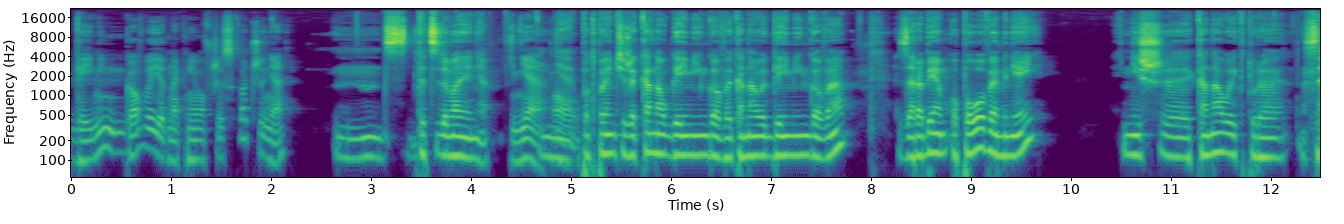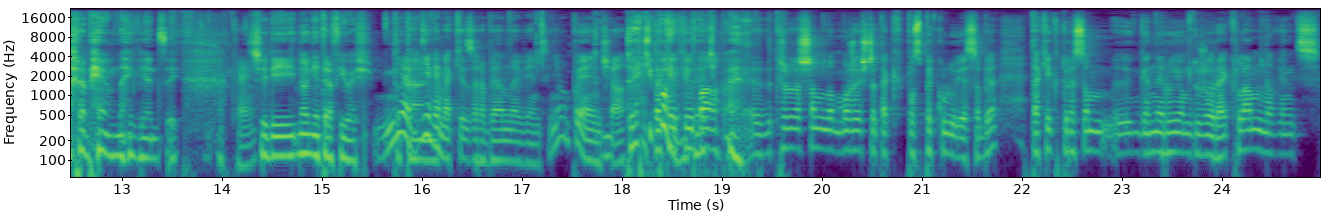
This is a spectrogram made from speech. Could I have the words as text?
gamingowy jednak mimo wszystko, czy nie? Mm, Zdecydowanie nie. Nie. Nie, O, podpowiem Ci, że kanał gamingowy, kanały gamingowe zarabiają o połowę mniej niż e, kanały, które zarabiają najwięcej. okej. Czyli no nie trafiłeś. Nie, totalnie. nie wiem, jakie zarabiałem najwięcej, nie mam pojęcia. To ja ci takie powiem, to ja chyba, ci powiem. e, przepraszam, no może jeszcze tak pospekuluję sobie. Takie, które są, y, generują dużo reklam, no więc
